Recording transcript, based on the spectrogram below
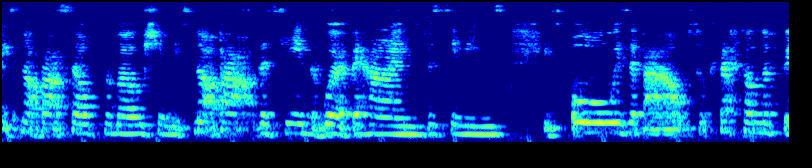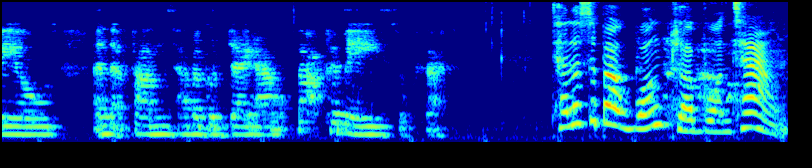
It's not about self promotion. It's not about the team that work behind the scenes. It's always about success on the field and that fans have a good day out. That for me is success. Tell us about One Club, One Town.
